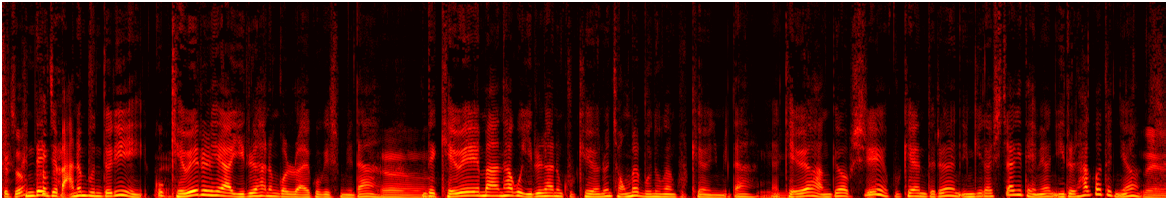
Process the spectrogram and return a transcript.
그죠? 근데 이제 많은 분들이 꼭 네. 개회를 해야 일을 하는 걸로 알고 계십니다. 어. 근데 개회만 하고 일을 하는 국회의원은 정말 무능한 국회의원입니다. 음. 개회와 관계없이 국회의원들은 임기가 시작이 되면 일을 하거든요. 네.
